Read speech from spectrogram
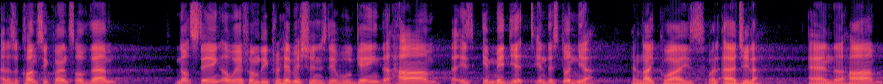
and as a consequence of them not staying away from the prohibitions, they will gain the harm that is immediate in this dunya. And likewise, wal ajila, and the harm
